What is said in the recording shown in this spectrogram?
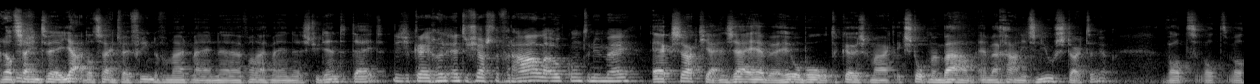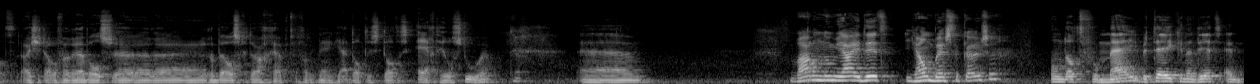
Dat, dus- zijn twee, ja, dat zijn twee vrienden vanuit mijn, uh, vanuit mijn uh, studententijd. Dus je kreeg hun enthousiaste verhalen ook continu mee? Exact, ja. En zij hebben heel bol de keuze gemaakt. Ik stop mijn baan en wij gaan iets nieuws starten. Ja. Wat, wat, wat, als je het over rebels, rebels gedrag hebt, waarvan ik denk, ja, dat is, dat is echt heel stoer. Ja. Waarom noem jij dit jouw beste keuze? Omdat voor mij betekende dit, en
